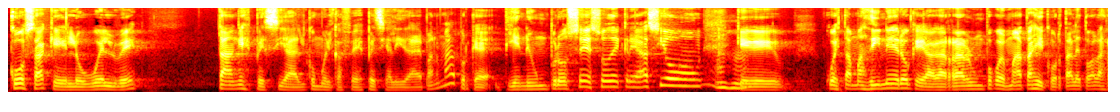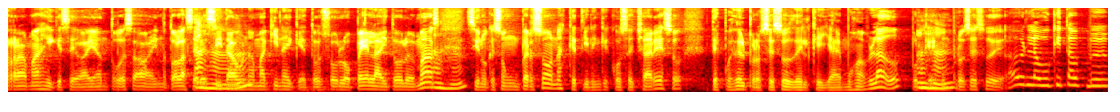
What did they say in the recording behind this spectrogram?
cosa que lo vuelve tan especial como el café de especialidad de Panamá, porque tiene un proceso de creación que cuesta más dinero que agarrar un poco de matas y cortarle todas las ramas y que se vayan toda esa vaina, todas las cerecitas a una máquina y que todo eso lo pela y todo lo demás, Ajá. sino que son personas que tienen que cosechar eso después del proceso del que ya hemos hablado, porque Ajá. es un proceso de, a ver, la boquita, eh,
